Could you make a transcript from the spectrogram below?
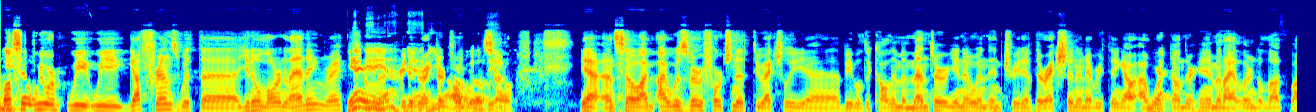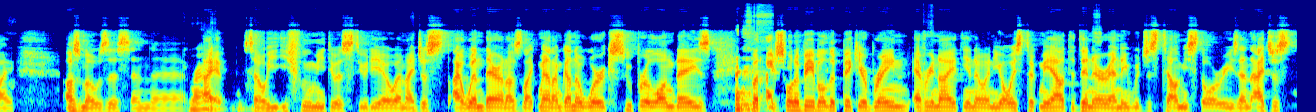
Well, you. so we were we we got friends with uh, you know Lorne Lanning right? Yeah, From, yeah, yeah, creative yeah, director. yeah, Oddworld, yeah. so yeah, and so I, I was very fortunate to actually uh, be able to call him a mentor, you know, in, in creative direction and everything. I, I worked under him, and I learned a lot by osmosis. And uh, Right. I, so he, he flew me to his studio, and I just I went there, and I was like, man, I'm gonna work super long days, but I just want to be able to pick your brain every night, you know. And he always took me out to dinner, and he would just tell me stories, and I just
